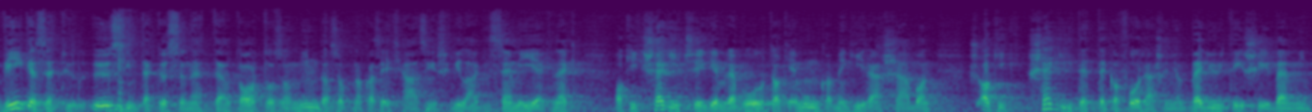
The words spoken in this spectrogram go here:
Végezetül őszinte köszönettel tartozom mindazoknak az egyházi és világi személyeknek, akik segítségemre voltak e munka megírásában, és akik segítettek a forrásanyag begyűjtésében, mint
